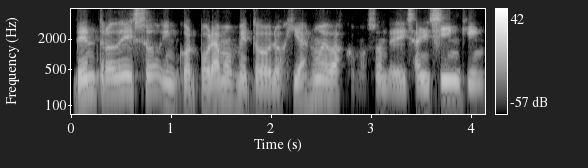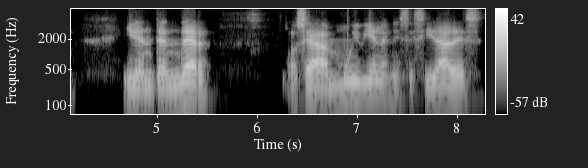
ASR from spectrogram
Dentro de eso incorporamos metodologías nuevas, como son de design thinking y de entender, o sea, muy bien las necesidades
